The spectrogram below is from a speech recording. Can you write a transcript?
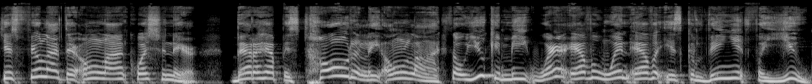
just fill out their online questionnaire. BetterHelp is totally online, so you can meet wherever, whenever is convenient for you.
